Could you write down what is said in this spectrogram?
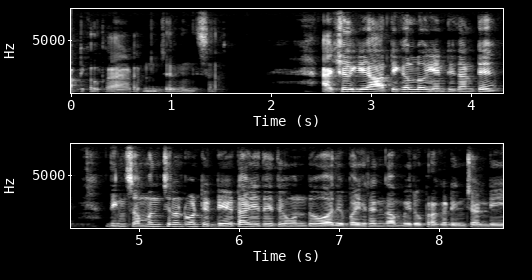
ఆర్టికల్ రాయడం జరిగింది సార్. యాక్చువల్గా ఈ ఆర్టికల్లో ఏంటిదంటే దీనికి సంబంధించినటువంటి డేటా ఏదైతే ఉందో అది బహిరంగ మీరు ప్రకటించండి.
